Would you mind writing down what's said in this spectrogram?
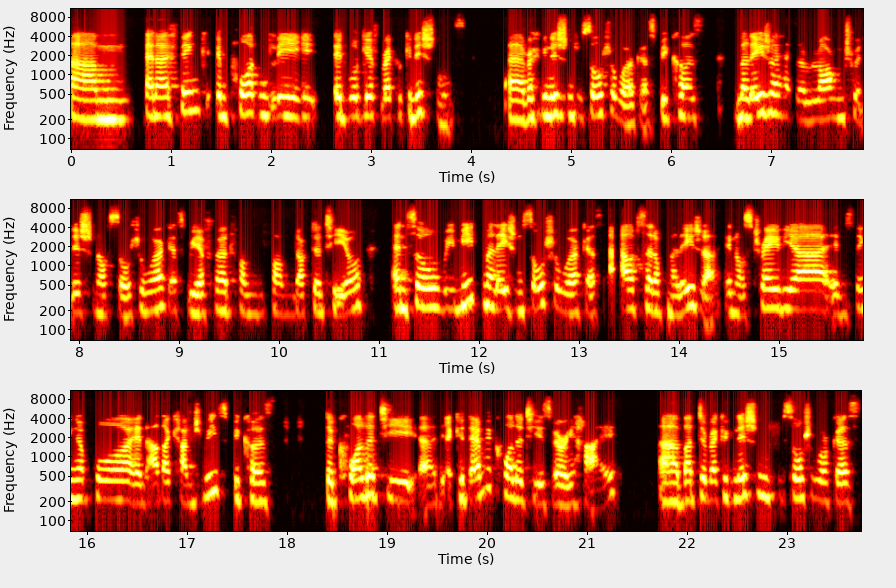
Um, and I think importantly, it will give recognitions, uh, recognition to social workers because Malaysia has a long tradition of social work, as we have heard from, from Dr. Teoh. And so we meet Malaysian social workers outside of Malaysia, in Australia, in Singapore, in other countries, because the quality, uh, the academic quality is very high. Uh, but the recognition social workers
